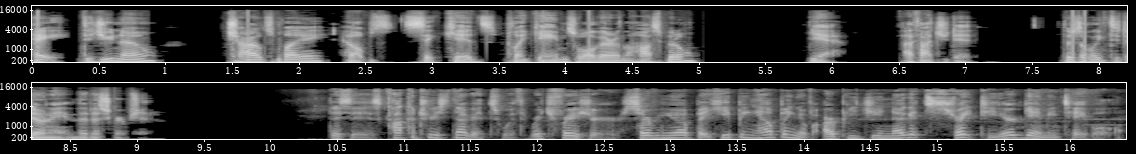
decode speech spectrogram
Hey, did you know Child's Play helps sick kids play games while they're in the hospital? Yeah, I thought you did. There's a link to donate in the description. This is Cockatrice Nuggets with Rich Frazier, serving you up a heaping helping of RPG nuggets straight to your gaming table.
